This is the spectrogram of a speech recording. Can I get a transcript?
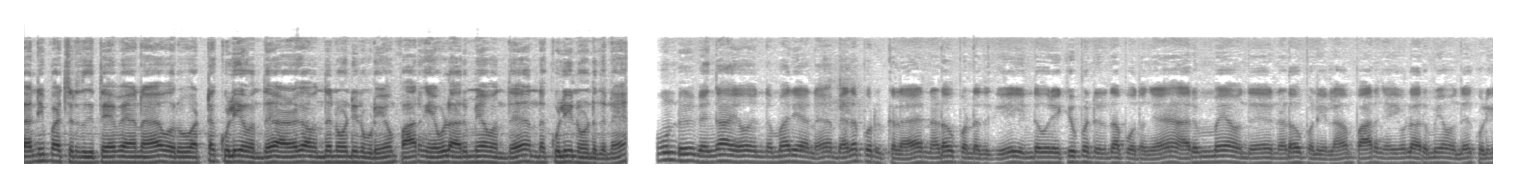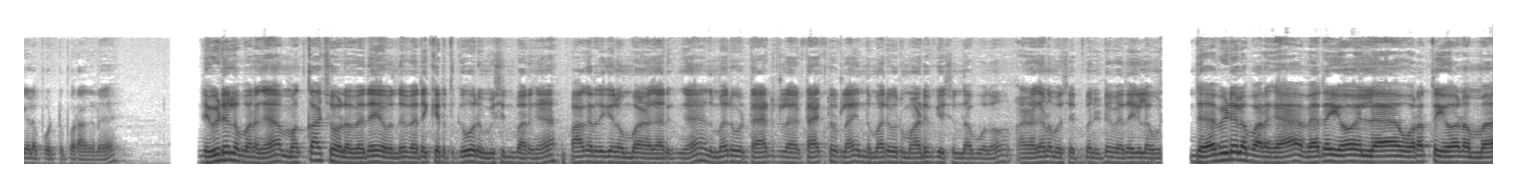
தண்ணி பாய்ச்சறதுக்கு தேவையான ஒரு வட்ட குழியை வந்து அழகாக வந்து நோண்டிட முடியும். பாருங்கள் எவ்வளோ அருமையாக வந்து அந்த குழி நோண்டுதுன்னு. பூண்டு வெங்காயம் இந்த மாதிரியான வித பொருட்களை நடவு பண்ணுறதுக்கு இந்த ஒரு எக்யூப்மெண்ட் இருந்தால் போதுங்க. அருமையாக வந்து நடவு பண்ணிடலாம். பாருங்கள் எவ்வளோ அருமையாக வந்து குழிகளை போட்டு போகிறாங்கன்னு இந்த வீடியோவில் பாருங்கள் மக்காச்சோள விதையை வந்து விதைக்கிறதுக்கு ஒரு மிஷின் பாருங்கள் பார்க்குறதுக்கே ரொம்ப அழகாக இருக்குங்க. இந்த மாதிரி ஒரு டிராக்டரில் டிராக்டரில் இந்த மாதிரி ஒரு மாடிஃபிகேஷன் தான் போதும். அழகாக நம்ம செட் பண்ணிவிட்டு விதைகளை இந்த வீடியோவில் பாருங்கள் விதையோ இல்லை உரத்தையோ நம்ம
